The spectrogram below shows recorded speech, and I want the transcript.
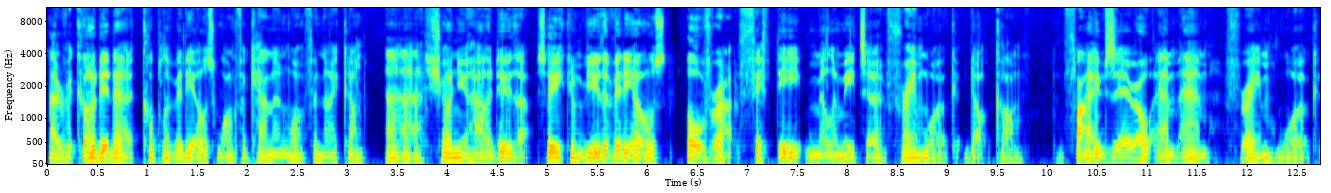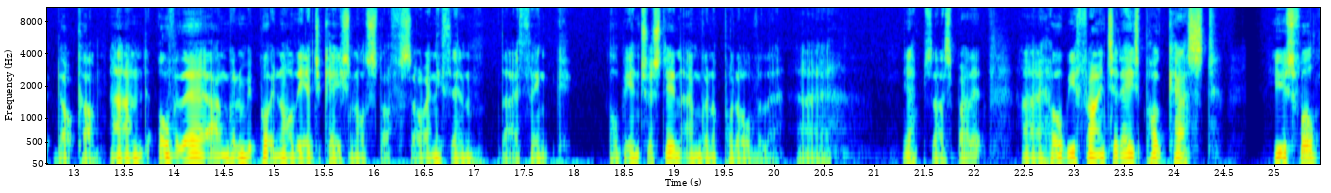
I've recorded a couple of videos, one for Canon, one for Nikon, uh, showing you how to do that. So you can view the videos over at 50mmframework.com. 50mmframework.com. And over there, I'm going to be putting all the educational stuff. So anything that I think will be interesting, I'm going to put over there. Uh, yeah, so that's about it. I hope you find today's podcast useful.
